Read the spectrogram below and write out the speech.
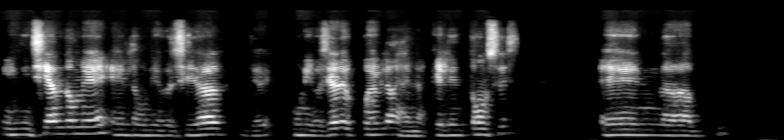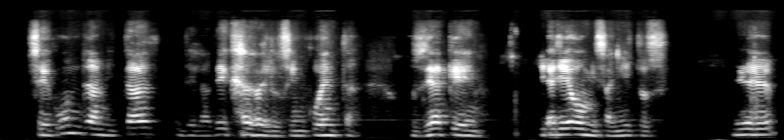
iniciándome en la Universidad de, Universidad de Puebla en aquel entonces, en la segunda mitad de la década de los 50. O sea que ya llevo mis añitos. Eh,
